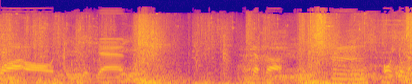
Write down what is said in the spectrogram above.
Wow! Oh, you again. Let's just, uh... Hmm. Oh, he killed them.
